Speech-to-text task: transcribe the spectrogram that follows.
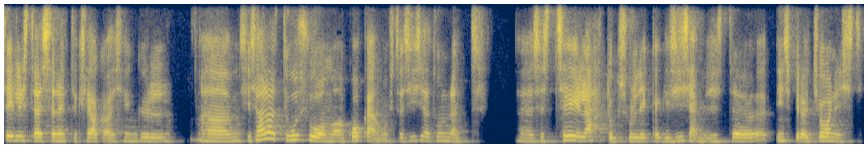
sellist asja näiteks jagasin küll äh,, siis alati usu oma kogemust ja sisetunnet, äh, sest see lähtub sul ikkagi sisemisest äh, inspiratsioonist.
